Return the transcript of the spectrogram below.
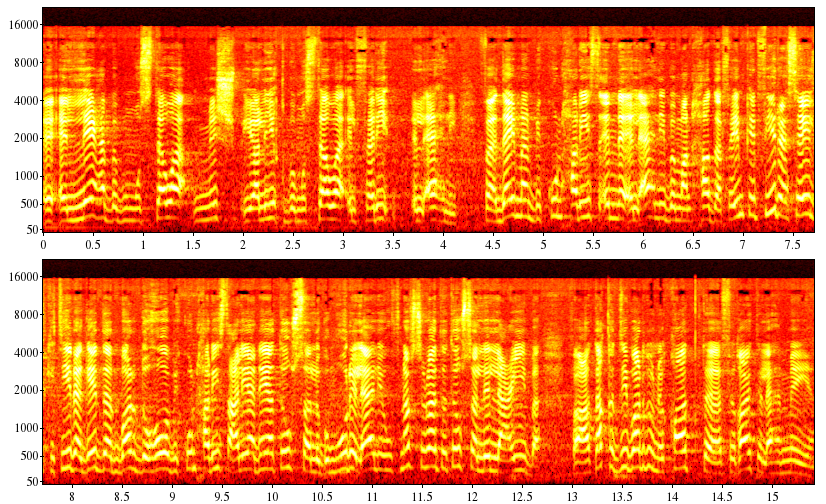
اللعب بمستوى مش يليق بمستوى الفريق الأهلي. فدايما بيكون حريص إن الأهلي بمن حضر. فيمكن في رسائل كتيرة جدا برده هو بيكون حريص عليها إن هي توصل لجمهور الأهلي وفي نفس الوقت توصل للعيبة. فأعتقد دي برده نقاط في غاية الأهمية.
